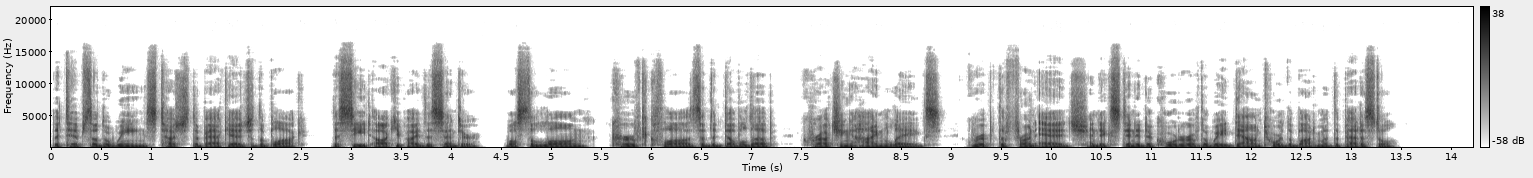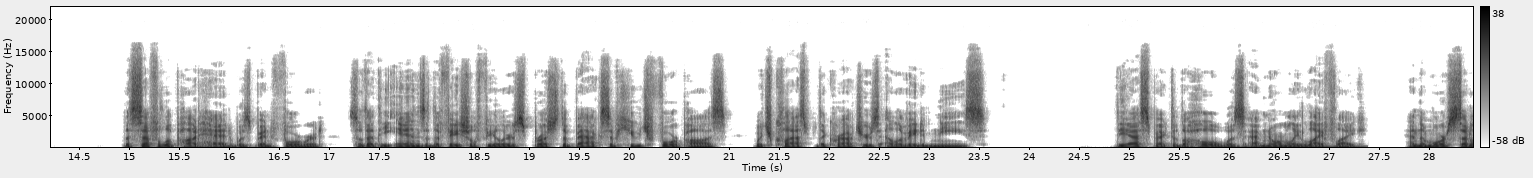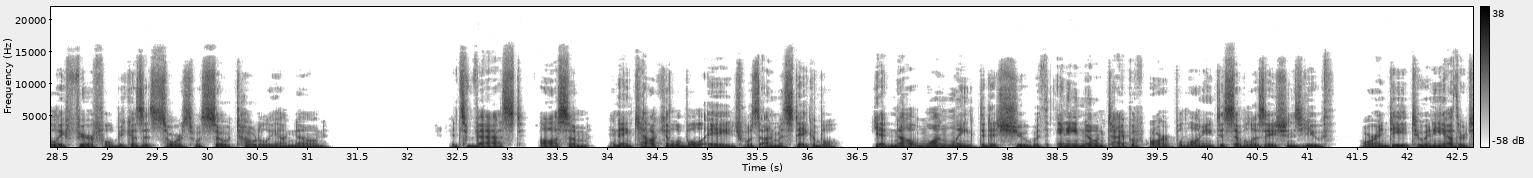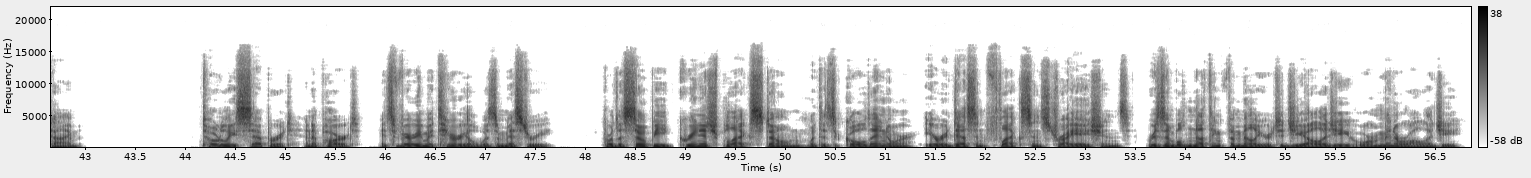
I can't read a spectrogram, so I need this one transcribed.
The tips of the wings touched the back edge of the block, the seat occupied the center, whilst the long, curved claws of the doubled up, crouching hind legs gripped the front edge and extended a quarter of the way down toward the bottom of the pedestal. The cephalopod head was bent forward so that the ends of the facial feelers brushed the backs of huge forepaws, which clasped the croucher's elevated knees. The aspect of the whole was abnormally lifelike, and the more subtly fearful because its source was so totally unknown. Its vast, awesome, and incalculable age was unmistakable, yet not one link did it shew with any known type of art belonging to civilization's youth, or indeed to any other time. Totally separate and apart, its very material was a mystery, for the soapy greenish black stone with its golden or iridescent flecks and striations resembled nothing familiar to geology or mineralogy.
